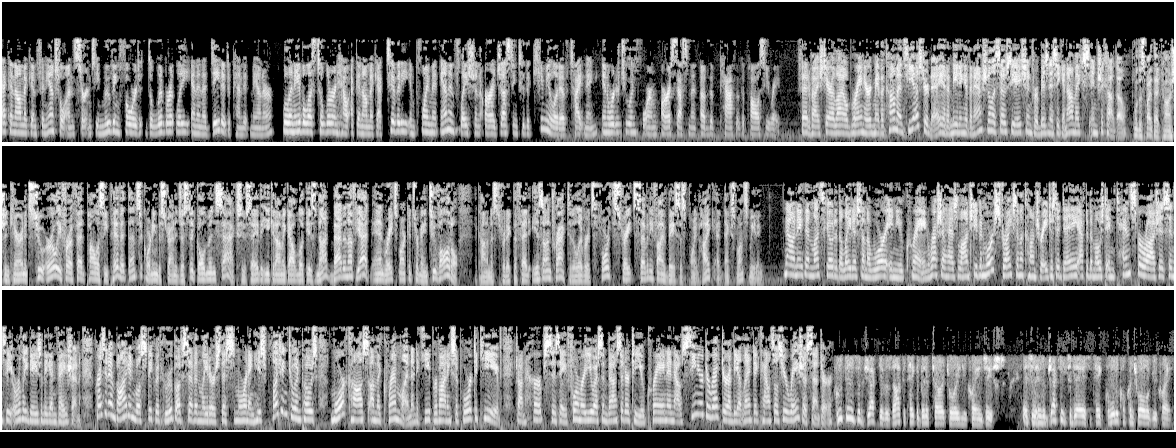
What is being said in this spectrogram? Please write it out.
economic and financial uncertainty, moving forward deliberately and in a data-dependent manner will enable us to learn how economic activity, employment, and inflation are adjusting to the cumulative tightening in order to inform our assessment of the path of the policy rate. Fed Vice Chair Lael Brainard made the comments yesterday at a meeting at the National Association for Business Economics in Chicago. Well, despite that caution, Karen, it's too early for a Fed policy pivot. That's according to strategists at Goldman Sachs, who say the economic outlook is not bad enough yet and rates markets remain too volatile. Economists predict the Fed is on track to deliver its fourth straight 75 basis point hike at next month's meeting. Now, Nathan, let's go to the latest on the war in Ukraine. Russia has launched even more strikes in the country just a day after the most intense barrages since the early days of the invasion. President Biden will speak with group of seven leaders this morning. He's pledging to impose more costs on the Kremlin and to keep providing support to Kiev. John Herbst is a former U.S. ambassador to Ukraine and now senior director of the Atlantic Council's Eurasia Center. Putin's objective is not to take a bit of territory in Ukraine's east his objective today is to take political control of Ukraine.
